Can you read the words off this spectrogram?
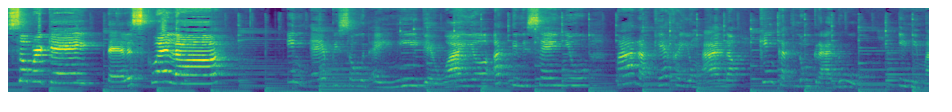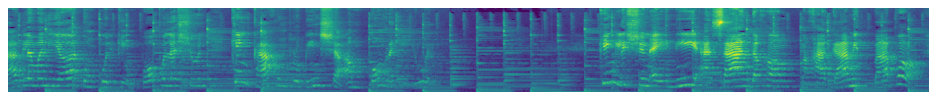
Super K Teleskwela! In episode ay ni Dewayo at dinisenyo para kaya kayong anak king katlong grado. Inimaglaman niya tungkol king populasyon king kakong probinsya ampong rehiyon. King lisyon ay ni asan dakang makagamit ba po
